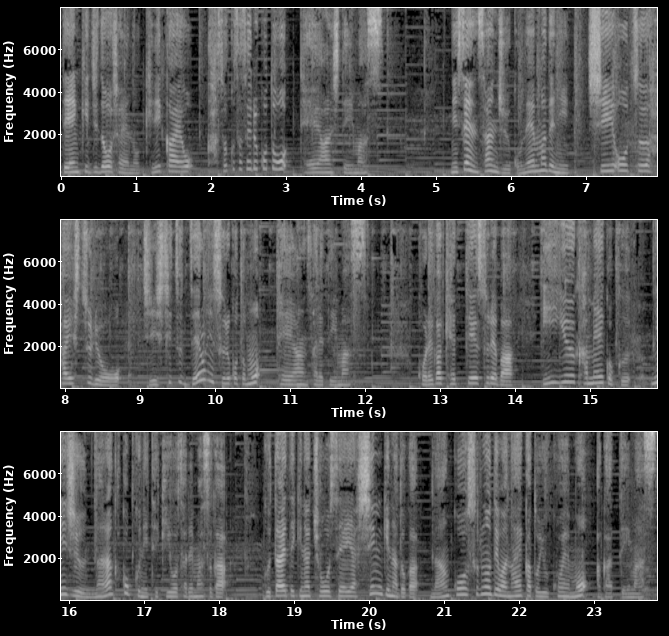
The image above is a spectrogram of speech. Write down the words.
電気自動車への切り替えを加速させることを提案しています。2035年までに CO2 排出量を実質ゼロにすることも提案されています。これが決定すれば EU 加盟国27カ国に適用されますが具体的な調整や審議などが難航するのではないかという声も上がっています。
